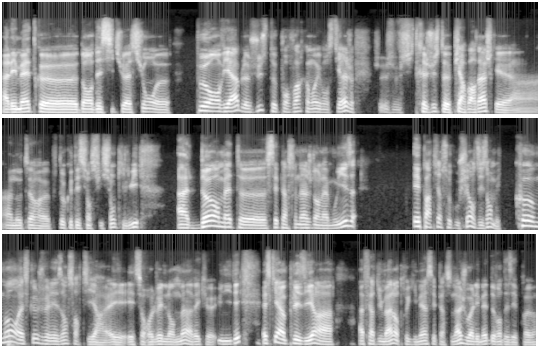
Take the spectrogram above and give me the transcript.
à les mettre dans des situations peu enviable, juste pour voir comment ils vont se tirer. Je, je, citerai juste Pierre Bordage, qui est un, auteur euh, plutôt côté science-fiction, qui lui adore mettre euh, ses personnages dans la mouise et partir se coucher en se disant mais comment est-ce que je vais les en sortir? Et, se relever le lendemain avec euh, une idée. Est-ce qu'il y a un plaisir à, faire du mal entre guillemets à ces personnages ou à les mettre devant des épreuves?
